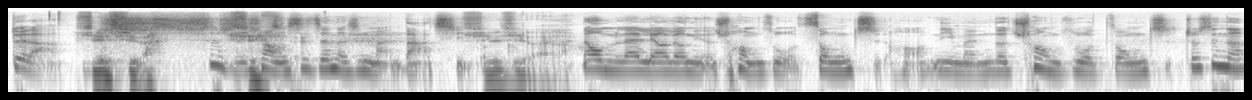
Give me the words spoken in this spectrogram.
对啦，写起来。事实上是真的是蛮大气的，学起来了。那我们来聊聊你的创作宗旨哈，你们的创作宗旨就是呢，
